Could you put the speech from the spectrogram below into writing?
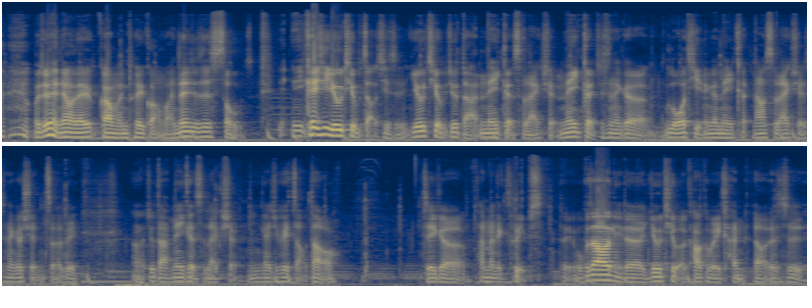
我觉得很像我在关门推广，反正就是守。你你可以去 YouTube 找，其实 YouTube 就打 naked selection，naked 就是那个裸体那个 naked，然后 selection 是那个选择对，啊，就打 naked selection，你应该就会找到这个他们的 clips。对，我不知道你的 YouTube account 可不可以看得到，但是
